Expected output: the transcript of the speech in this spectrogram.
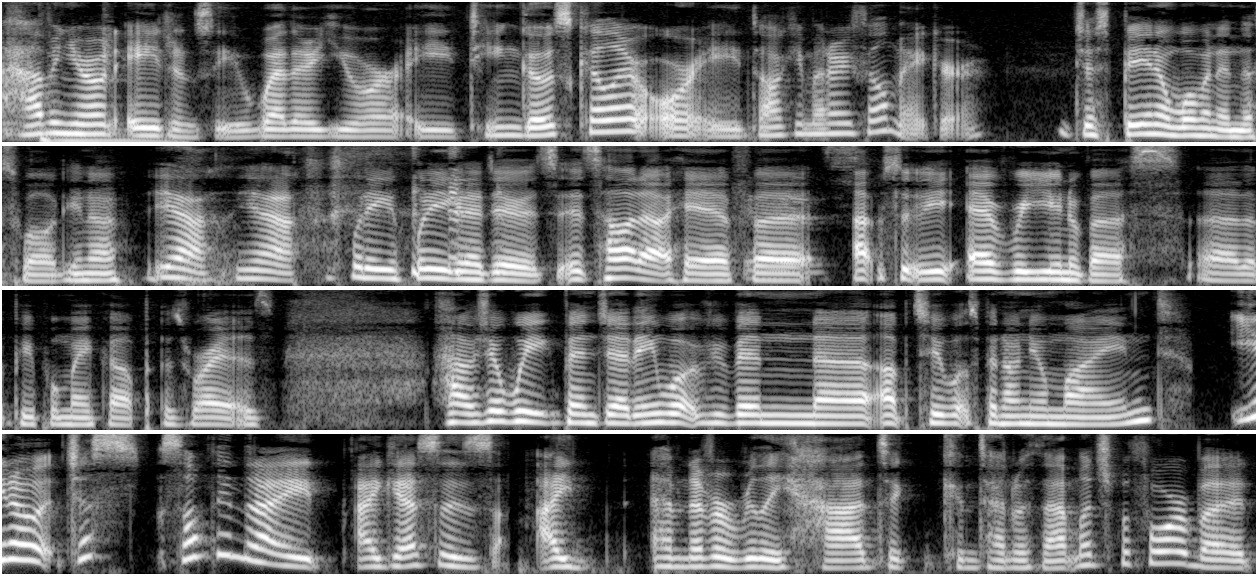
having your own agency, whether you're a teen ghost killer or a documentary filmmaker. Just being a woman in this world, you know. Yeah, yeah. What are you What are you going to do? It's it's hard out here for absolutely every universe uh, that people make up as writers. How's your week been, Jenny? What have you been uh, up to? What's been on your mind? You know, just something that I I guess is I have never really had to contend with that much before, but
